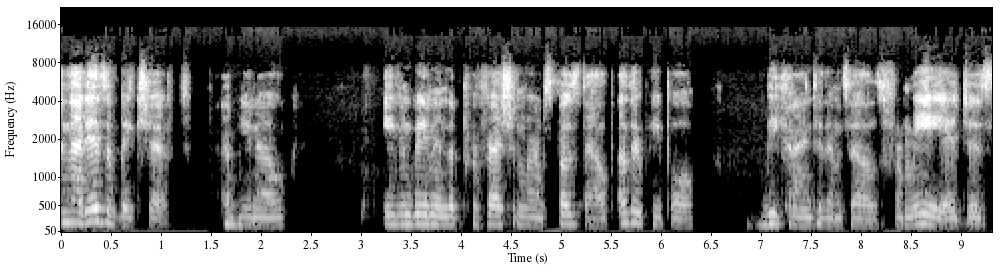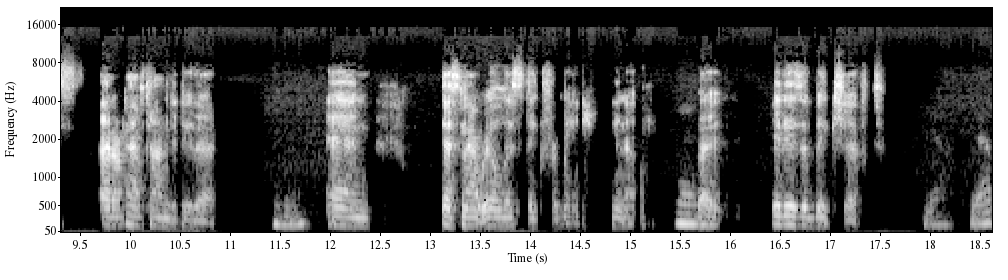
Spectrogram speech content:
And that is a big shift mm-hmm. you know even being in the profession where i'm supposed to help other people be kind to themselves. For me it just i don't have time to do that. Mm-hmm. and that's not realistic for me you know? Mm-hmm. but it is a big shift. Yeah yeah.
